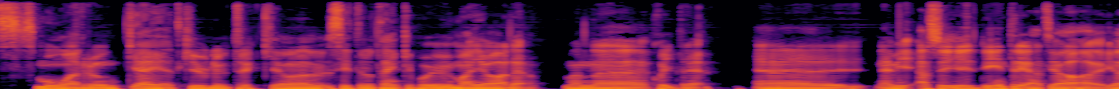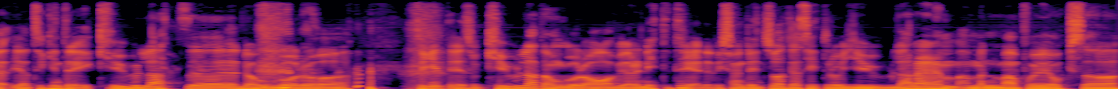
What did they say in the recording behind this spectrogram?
Smårunka är ett kul uttryck. Jag sitter och tänker på hur man gör det. Men eh, skit i det. Eh, nej, alltså, det är inte det att jag, jag, jag tycker inte det är kul att eh, de går och... Jag tycker inte det är så kul att de går och avgör i 93. Liksom. Det är inte så att jag sitter och jublar här hemma, men man får ju också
